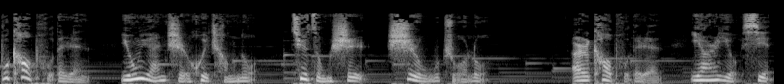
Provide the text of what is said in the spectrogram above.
不靠谱的人永远只会承诺，却总是事无着落；而靠谱的人。言而有信，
